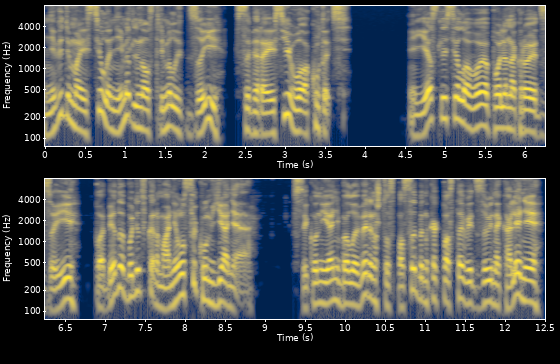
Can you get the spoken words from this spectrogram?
невидимая сила немедленно устремилась к Зуи, собираясь его окутать. Если силовое поле накроет Зуи, победа будет в кармане у Сыкун Яня. Сыкун Янь был уверен, что способен как поставить Зуи на колени,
